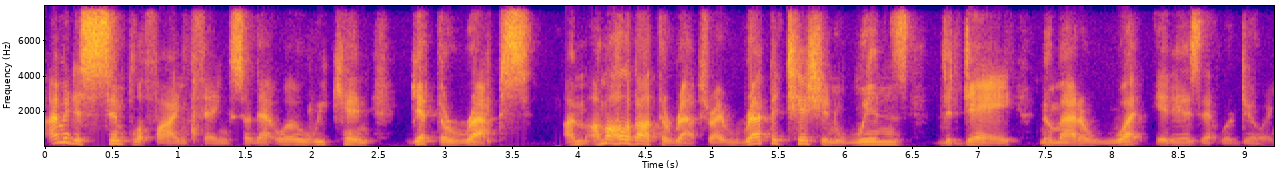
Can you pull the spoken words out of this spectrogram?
I'm into simplifying things so that way we can get the reps. I'm I'm all about the reps, right? Repetition wins the day, no matter what it is that we're doing.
